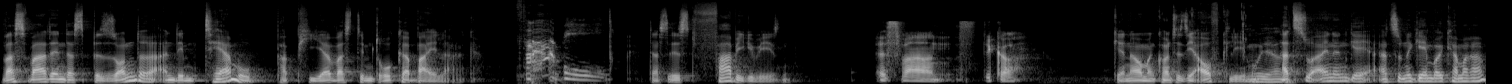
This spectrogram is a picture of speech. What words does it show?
Was war denn das Besondere an dem Thermopapier, was dem Drucker beilag? Fabi. Das ist Fabi gewesen. Es waren Sticker. Genau, man konnte sie aufkleben. Oh ja. Hast du, einen, hast du eine Game Boy Kamera?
